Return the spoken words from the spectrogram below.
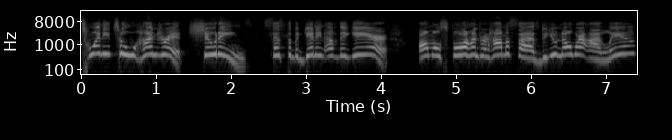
2,200 shootings since the beginning of the year, almost 400 homicides. Do you know where I live?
